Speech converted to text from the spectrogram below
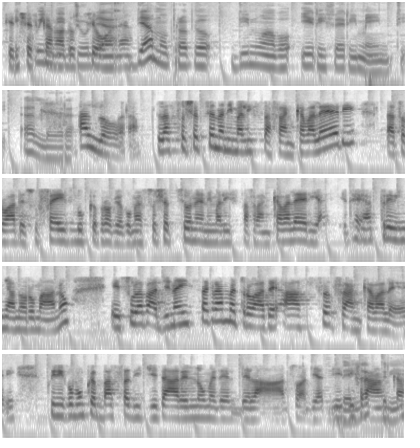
che e cercano quindi, adozione. Giulia, diamo proprio di nuovo i riferimenti. Allora. allora, l'Associazione Animalista Franca Valeri, la trovate su Facebook proprio come Associazione Animalista Franca Valeria ed è a Trevignano Romano e sulla pagina Instagram trovate As Franca Valeri, quindi comunque basta digitare il nome del, della, insomma, di, di, di Franca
